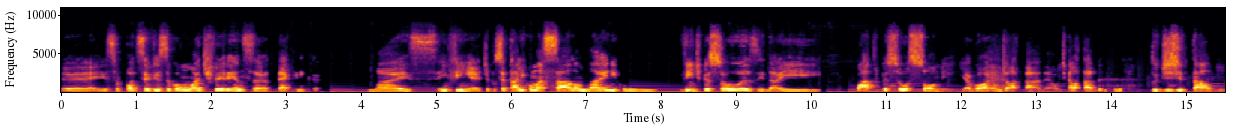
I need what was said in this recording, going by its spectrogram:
é, isso pode ser visto como uma diferença técnica, mas, enfim, é tipo, você tá ali com uma sala online com 20 pessoas e daí quatro pessoas somem. E agora, onde ela tá, né? Onde que ela tá do, do digital, né?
